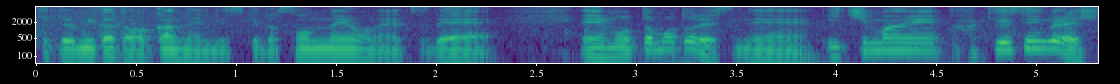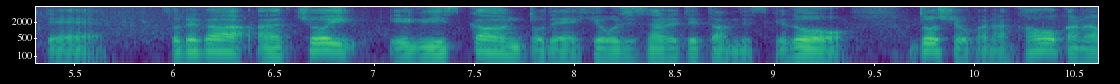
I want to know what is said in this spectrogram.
と読み方わかんないんですけど、そんなようなやつで、えー、もともとですね、1万円、9000円ぐらいして、それがちょいディスカウントで表示されてたんですけど、どうしようかな、買おうかな、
